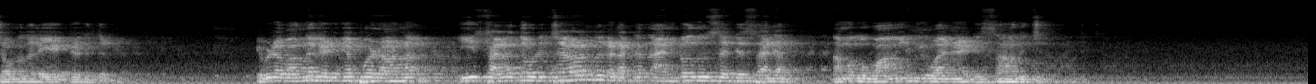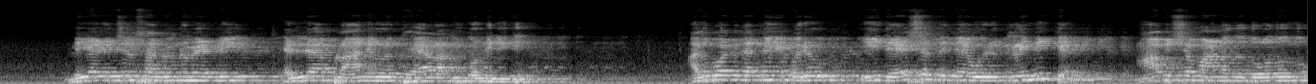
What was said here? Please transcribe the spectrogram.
ചുമതല ഏറ്റെടുത്തിട്ട്. ഇവിടെ വന്നു കഴിഞ്ഞപ്പോഴാണ് ഈ സ്ഥലത്തോട് ചേർന്ന് കിടക്കുന്ന അൻപത് സെന്റ് സ്ഥലം നമുക്ക് വാങ്ങിക്കുവാനായിട്ട് സാധിച്ചു ഡി അഡിക്ഷൻ സെന്ററിന് വേണ്ടി എല്ലാ പ്ലാനുകളും തയ്യാറാക്കിക്കൊണ്ടിരിക്കുന്നു. അതുപോലെ തന്നെ ഒരു ഈ ദേശത്തിന്റെ ഒരു ക്ലിനിക്ക് ആവശ്യമാണെന്ന് തോന്നുന്നു.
